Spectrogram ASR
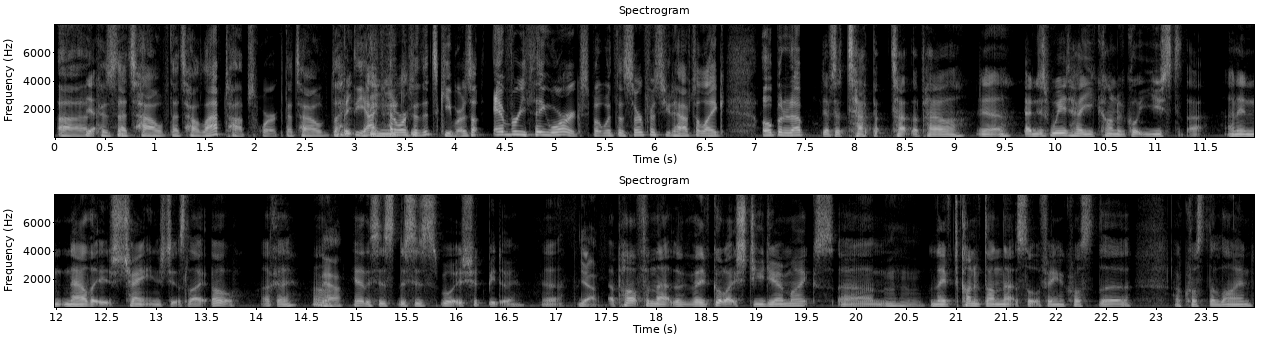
Because Yeah. that's how that's how laptops work. That's how like, the iPad works with its keyboard. So everything works. But with the Surface, you'd have to like open it up. You have to tap tap the power, yeah. And it's weird how you kind of got used to that, and then now that it's changed, it's like, oh, okay, oh, Yeah. yeah. This is this is what it should be doing, yeah. Yeah. Apart from that, they've got like studio mics, um, and they've kind of done that sort of thing across the across the line.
